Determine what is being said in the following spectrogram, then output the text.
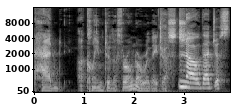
had a claim to the throne, or were they just No, they're just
